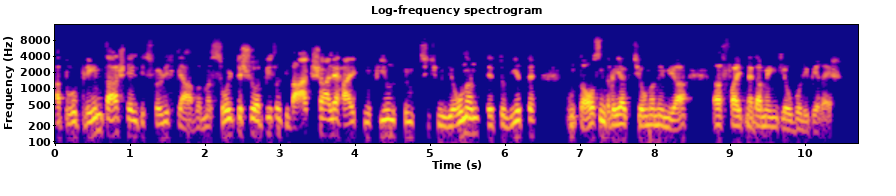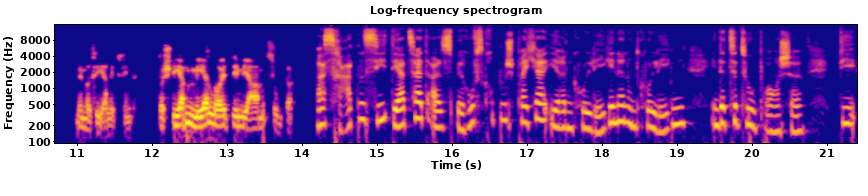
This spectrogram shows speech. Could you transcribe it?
ein Problem darstellt, ist völlig klar. Aber man sollte schon ein bisschen die Waagschale halten. 54 Millionen Tätowierte und 1000 Reaktionen im Jahr äh, fällt nicht einmal im Globuli-Bereich, wenn wir sie ehrlich sind. Da sterben mehr Leute im Jahr am Zucker. Was raten Sie derzeit als Berufsgruppensprecher Ihren Kolleginnen und Kollegen in der Tattoo-Branche, die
